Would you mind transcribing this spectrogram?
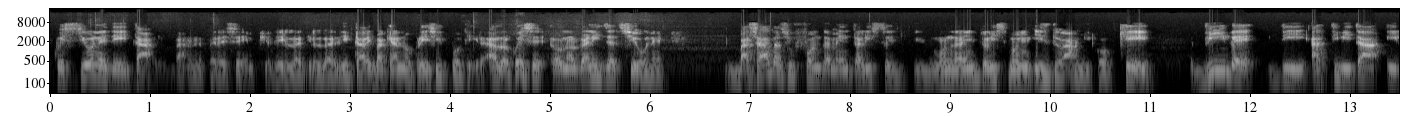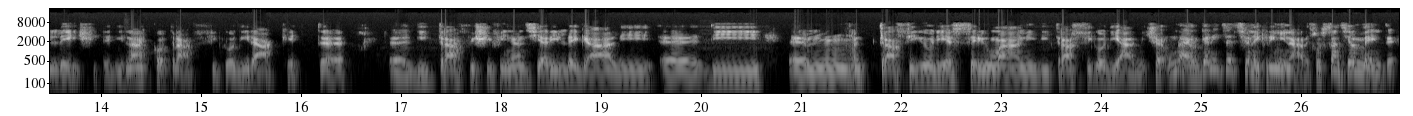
questione dei Taliban, per esempio, del, del, dei Taliban che hanno preso il potere, allora questa è un'organizzazione basata sul fondamentalismo islamico che vive di attività illecite, di narcotraffico, di racket, eh, di traffici finanziari illegali, eh, di ehm, traffico di esseri umani, di traffico di armi, cioè una organizzazione criminale. Sostanzialmente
